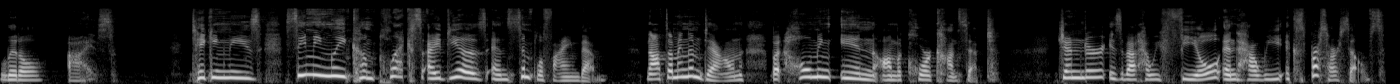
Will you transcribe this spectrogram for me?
little eyes taking these seemingly complex ideas and simplifying them, not dumbing them down, but homing in on the core concept. Gender is about how we feel and how we express ourselves.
